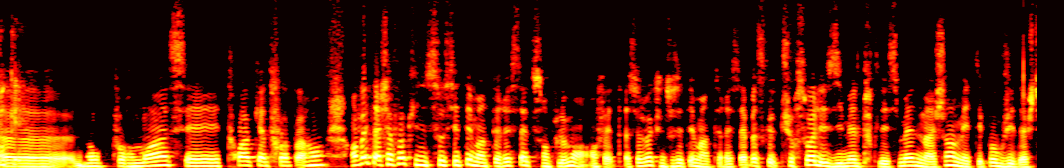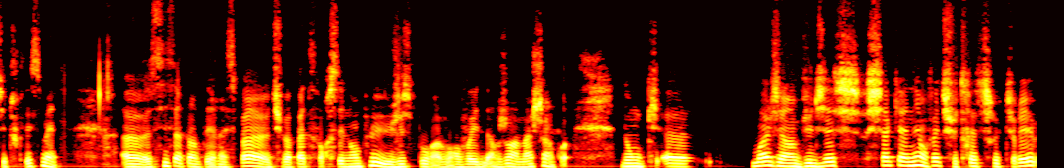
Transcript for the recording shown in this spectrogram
Euh, donc, pour moi, c'est 3-4 fois par an. En fait, à chaque fois qu'une société m'intéressait, tout simplement, en fait, à chaque fois qu'une société m'intéressait, parce que tu reçois les emails toutes les semaines, machin, mais t'es pas obligé d'acheter toutes les semaines. Euh, si ça t'intéresse pas, tu vas pas te forcer non plus, juste pour avoir envoyé de l'argent à machin, quoi. Donc, euh, moi, j'ai un budget ch- chaque année. En fait, je suis très structuré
